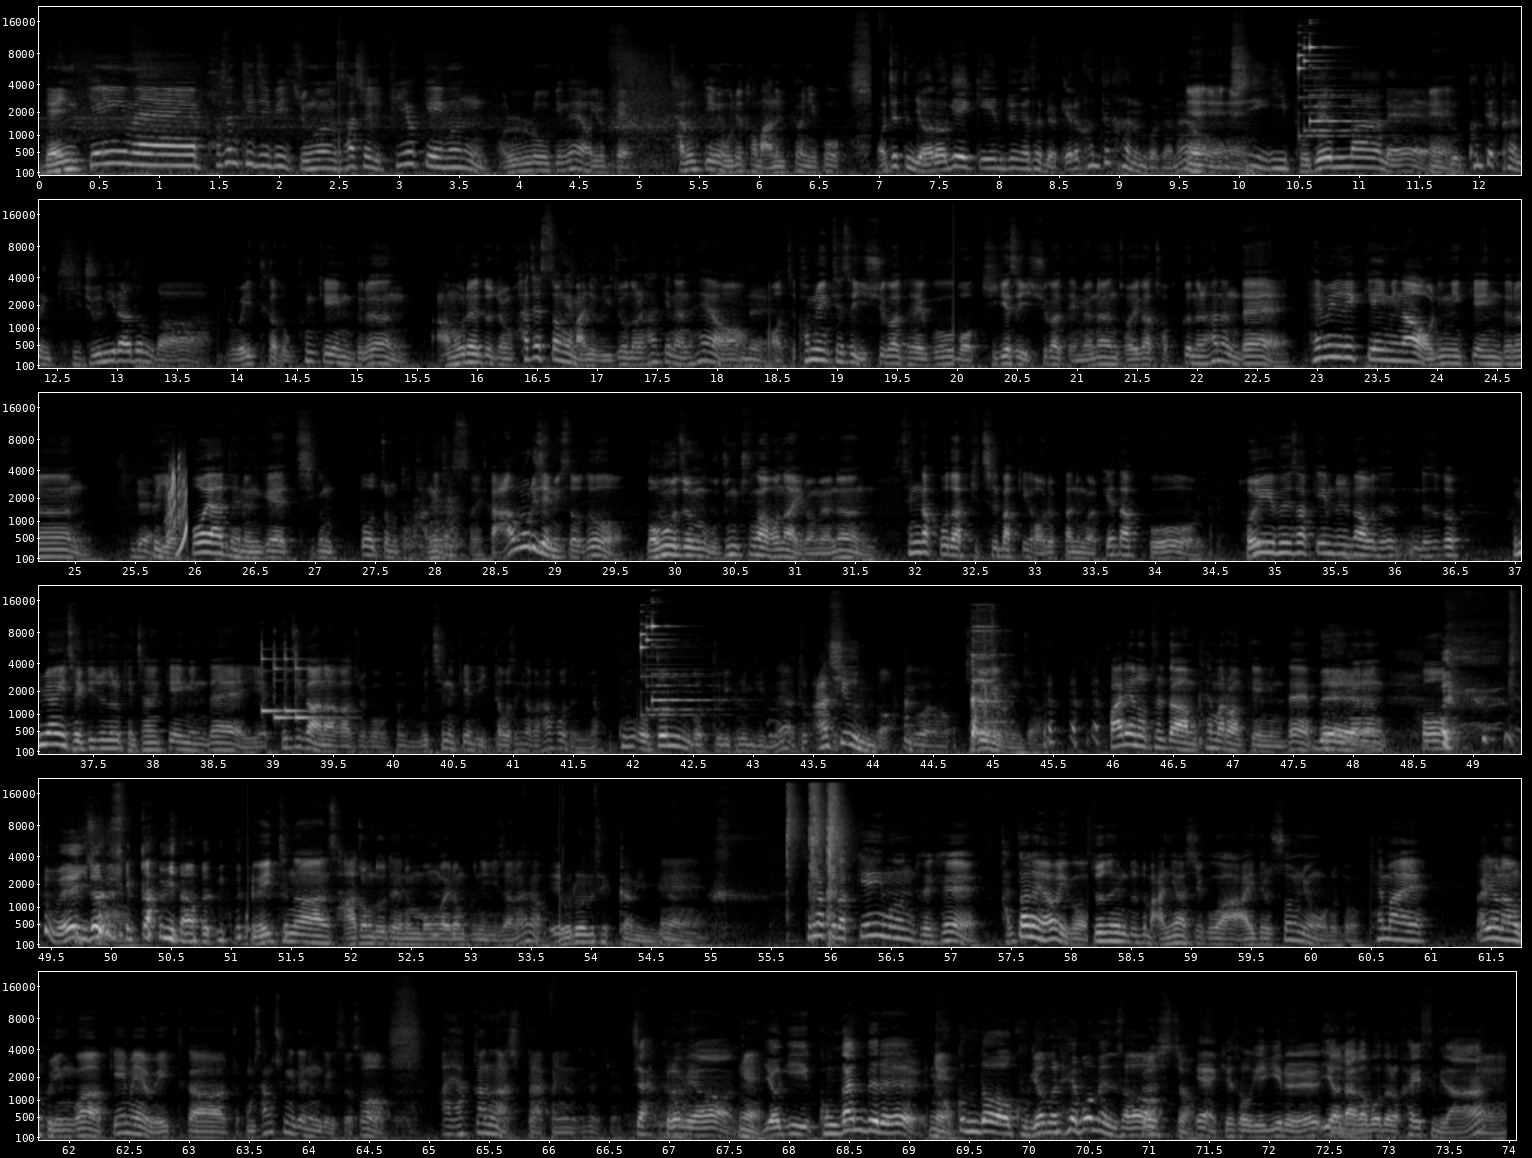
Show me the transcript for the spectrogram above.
낸 게임의 퍼센티지 비중은 사실 피어 게임은 별로긴 해요. 이렇게 작은 게임이 오히려 더 많은 편이고 어쨌든 여러 개의 게임 중에서 몇 개를 컨택하는 거잖아요. 예, 예, 혹시 이 보젠만의 예. 그 컨택하는 기준이라던가 웨이트가 높은 게임들은 아무래도 좀 화제성에 많이 의존을 하기는 해요. 네. 어째 커뮤니티에서 이슈가 되고 뭐 기계에서 이슈가 되면은 저희가 접근을 하는데 패밀리 게임이나 어린이 게임들은 네. 그 예뻐야 되는 게 지금 또 좀 더 강해졌어요. 그러니까 아무리 재밌어도 너무 좀 우중충하거나 이러면은 생각보다 빛을 받기가 어렵다는 걸 깨닫고 저희 회사 게임들 가운데서도 분명히 제 기준으로 괜찮은 게임인데 예쁘지가 않아가지고 묻히는 게임도 있다고 생각을 하거든요. 그 어떤 것들이 그런 게 있나요? 좀 아쉬운 거. 이거요. 기적의 궁전. 파리의 노틀담 테마로 한 게임인데 네. 보시면은 그 왜 이런. 색감이 나오는? 웨이트는 한4 정도 되는 뭔가 이런 분위기잖아요. 이런 색감입니다. 예. 생각보다 게임은 되게 간단해요. 이거 교수님들도 많이 하시고 아, 아이들 수업용으로도 테마에 빨려 나온 그림과 게임의 웨이트가 조금 상충이 되는 게 있어서 아 약간은 아쉽다 약간 이런 생각이 들어요. 자 그러면 네. 여기 공간들을 네. 조금 더 구경을 해보면서 그러시죠. 예 계속 얘기를 이어나가 네. 보도록 하겠습니다. 예.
